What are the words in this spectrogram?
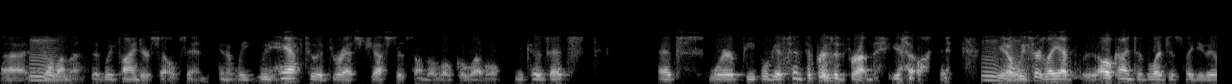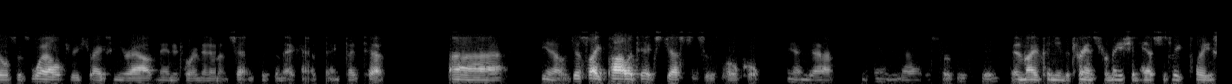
uh, mm. dilemma that we find ourselves in. You know, we, we have to address justice on the local level because that's that's where people get sent to prison from. You know, mm-hmm. you know, we mm-hmm. certainly have all kinds of legislative ills as well, three strikes and you're out, mandatory minimum sentences, and that kind of thing. But uh, uh, you know, just like politics, justice is local, and uh, and uh, so, in my opinion, the transformation has to take place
